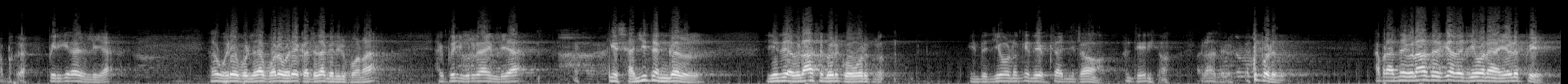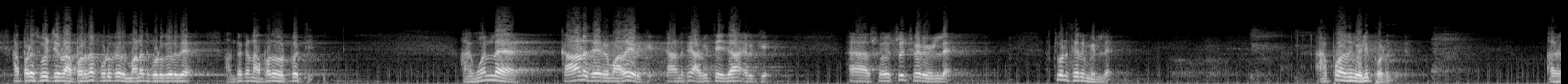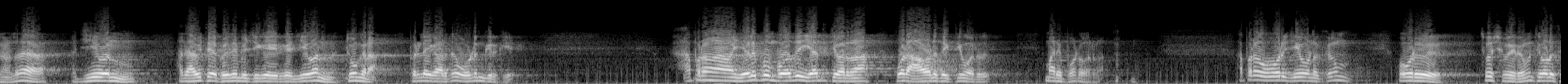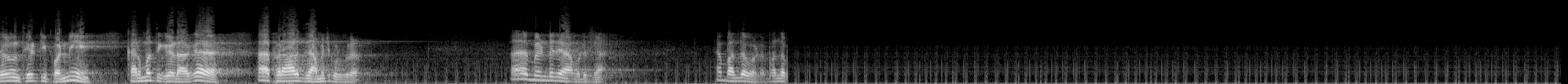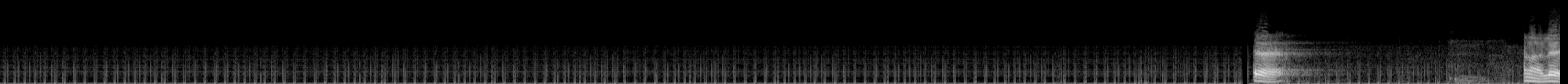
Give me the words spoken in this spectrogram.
அப்போ பிரிக்கிறா இல்லையா? ஒரே பள்ளி தான் போட ஒரே கட்டு தான் கட்டிட்டு போனான் அது பிரிச்சு கொடுக்குறா இல்லையா? இங்கே சஞ்சிதங்கள் இது விலாசம் இருக்கு ஒவ்வொருக்கும். இந்த ஜீவனுக்கு இந்த சஞ்சிதம் தெரியும். விலாசம் வெளிப்படுது. அப்புறம் அந்த விலாசத்துக்கு அந்த ஜீவனை எழுப்பி அப்புறம் சூழ்ச்சி அப்புறம் தான் கொடுக்குறது மனசு கொடுக்குறது. அந்த கண்ணு அப்புறம் தான் உற்பத்தி. அது முதல்ல காரணசேரமாக தான் இருக்குது காரணசேரம் அவித்தை தான் இருக்குது சூழ்ச்சிரம் இல்லை. தூள் சேரம் இல்லை. அப்போ அது வெளிப்படுது. அதனால தான் ஜீவன் அது அவித்தை பிரதிபிச்சுக்க இருக்க ஜீவன் தூங்குறான். பிள்ளை காலத்தில் ஒடுங்கிருக்கு அப்புறம் எழுப்பும் போது எழுந்திரிச்சு வர்றான். கூட ஆவண சக்தியும் வருது. மாதிரி போட்டு வர்றான். அப்புறம் ஒவ்வொரு ஜீவனுக்கும் ஒவ்வொரு சூழ்ச்சிமயமும் தோழ செலவும் திருட்டி பண்ணி கர்மத்துக்கு ஈடாக பிரார்த்தனை அமைச்சு கொடுக்குறார். மீண்டும் அப்படித்தான் பந்த பந்த அதனால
